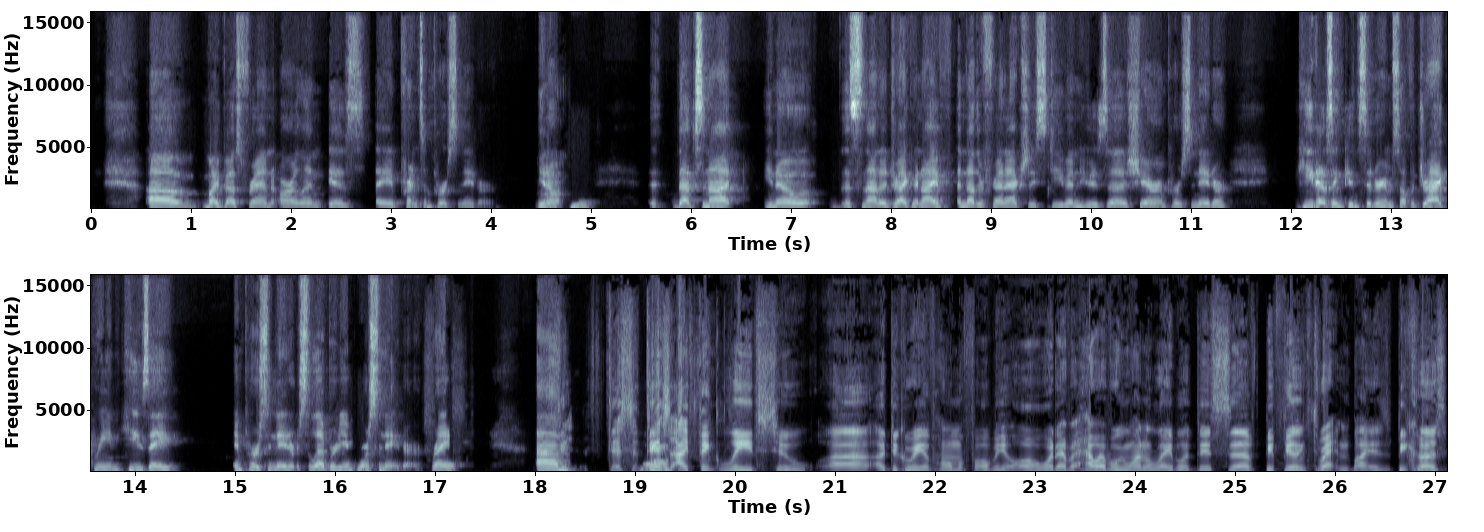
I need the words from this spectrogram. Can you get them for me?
um, my best friend Arlen is a Prince impersonator. You know, that's not you know that's not a drag queen. I have another friend actually, Steven, who's a Cher impersonator. He doesn't consider himself a drag queen. He's a impersonator, celebrity impersonator, right? Um, this yeah. this I think leads to uh, a degree of homophobia or whatever, however we want to label it. This uh, be feeling threatened by it because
